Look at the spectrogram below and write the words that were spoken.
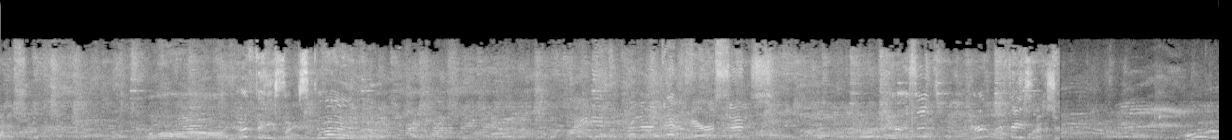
I have them on a surface. Oh, your face looks good. Harrison, your, your face looks. Oh,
